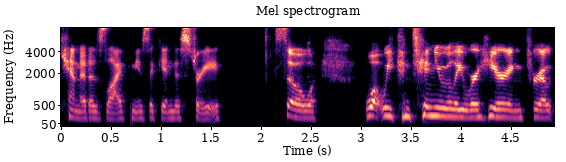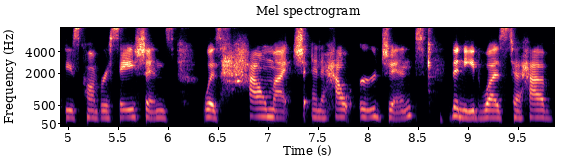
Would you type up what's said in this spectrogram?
canada's live music industry so, what we continually were hearing throughout these conversations was how much and how urgent the need was to have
